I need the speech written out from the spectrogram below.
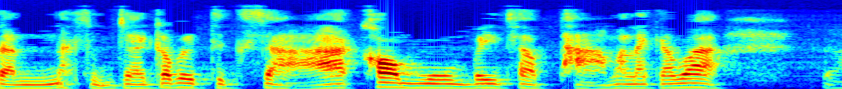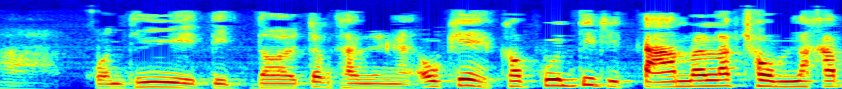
กันนะสนใจก็ไปศึกษาข้อมูลไปสอบถามอะไรกันว่าคนที่ติดดอยต้องทำยังไง โอเค ขอบคุณที่ติดตามและรับชมนะครับ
